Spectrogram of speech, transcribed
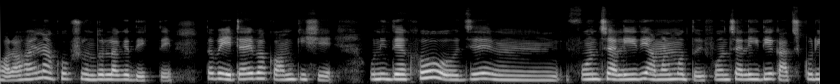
ভরা হয় না, খুব সুন্দর লাগে দেখতে। তবে এটাই বা কম কিসে? উনি দেখো যে ফোন চালিয়ে দিয়ে, আমার মতোই ফোন চালিয়ে দিয়ে কাজ করি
